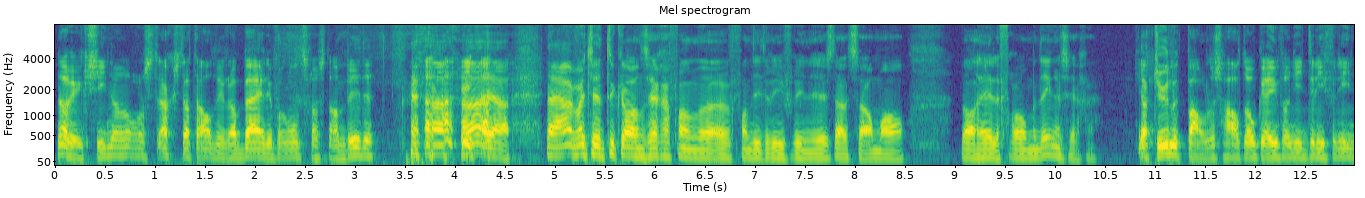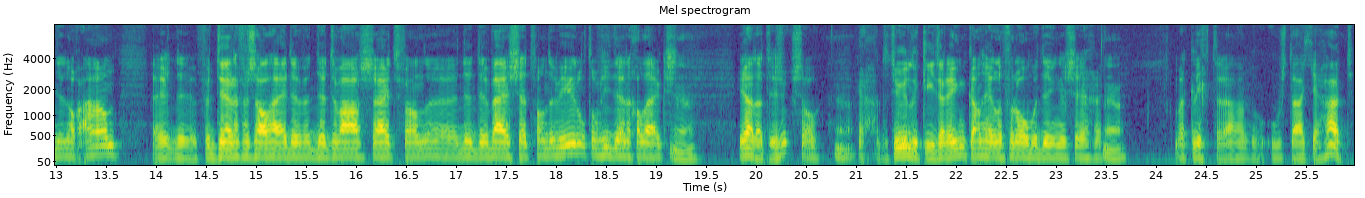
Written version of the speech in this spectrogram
Nou, ik zie nou nog straks dat al die rabbijnen voor ons gaan staan bidden. ja, ja. Nou ja, wat je natuurlijk kan zeggen van, uh, van die drie vrienden is dat ze allemaal wel hele vrome dingen zeggen. Ja, tuurlijk. Paulus haalt ook een van die drie vrienden nog aan. Eh, de verderven zal hij de, de dwaasheid van de, de, de wijsheid van de wereld of iets dergelijks. Ja. ja, dat is ook zo. Ja. ja. natuurlijk, iedereen kan hele vrome dingen zeggen. Ja. Maar het ligt eraan, hoe staat je hart?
